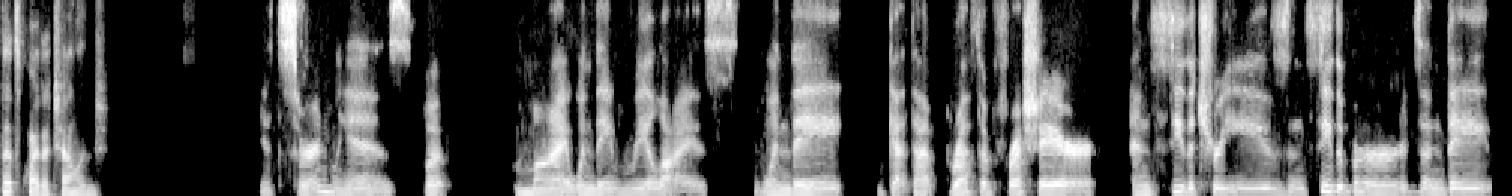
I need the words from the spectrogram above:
that's quite a challenge. It certainly is. But my, when they realize, when they get that breath of fresh air and see the trees and see the birds and they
